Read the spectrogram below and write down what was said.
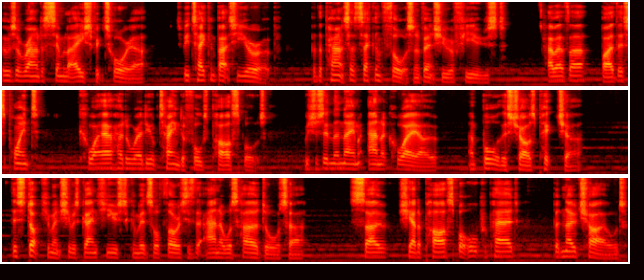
who was around a similar age to Victoria, to be taken back to Europe, but the parents had second thoughts and eventually refused. However, by this point, Kouao had already obtained a false passport, which was in the name Anna Kouao and bore this child's picture. This document she was going to use to convince authorities that Anna was her daughter. So, she had a passport all prepared, but no child.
